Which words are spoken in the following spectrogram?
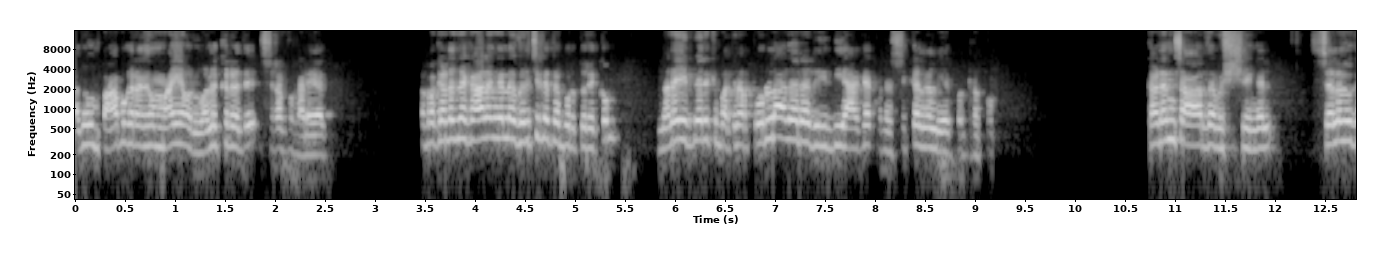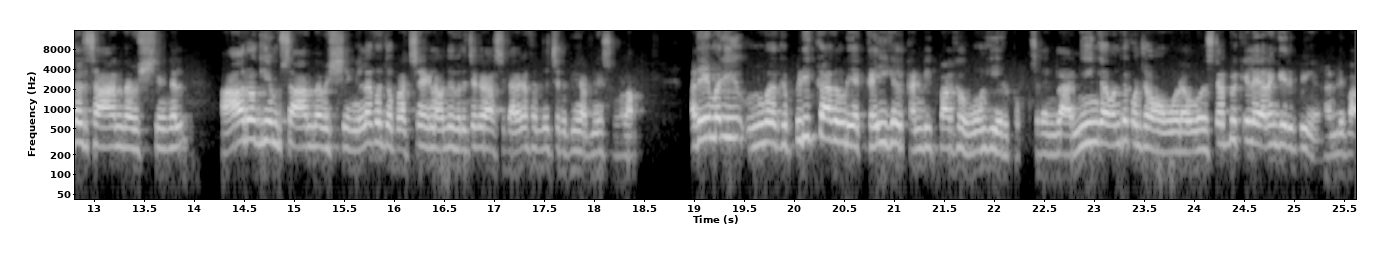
அதுவும் பாப கிரகமாய் அவர் வலுக்கிறது சிறப்பு கிடையாது. அப்ப கடந்த காலங்களில் விருச்சிகத்தை பொறுத்த வரைக்கும் நிறைய பேருக்கு பார்த்தீங்கன்னா பொருளாதார ரீதியாக கொஞ்சம் சிக்கல்கள் ஏற்பட்டிருக்கும். கடன் சார்ந்த விஷயங்கள் செலவுகள் சார்ந்த விஷயங்கள் ஆரோக்கியம் சார்ந்த விஷயங்கள்ல கொஞ்சம் பிரச்சனைகளை வந்து விருச்சக ராசிக்காரங்க சந்திச்சிருப்பீங்க அப்படின்னு சொல்லலாம். அதே மாதிரி உங்களுக்கு பிடிக்காதவுடைய கைகள் கண்டிப்பாக ஓங்கி இருக்கும் சரிங்களா? நீங்க வந்து கொஞ்சம் உங்களோட ஒரு ஸ்டெப்பு கீழே இறங்கி இருப்பீங்க கண்டிப்பா.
